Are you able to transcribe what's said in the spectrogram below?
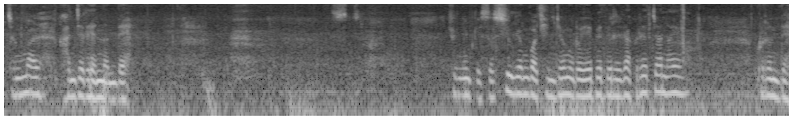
정말 간절했는데 주님께서 신령과 진정으로 예배 드리라 그랬잖아요. 그런데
